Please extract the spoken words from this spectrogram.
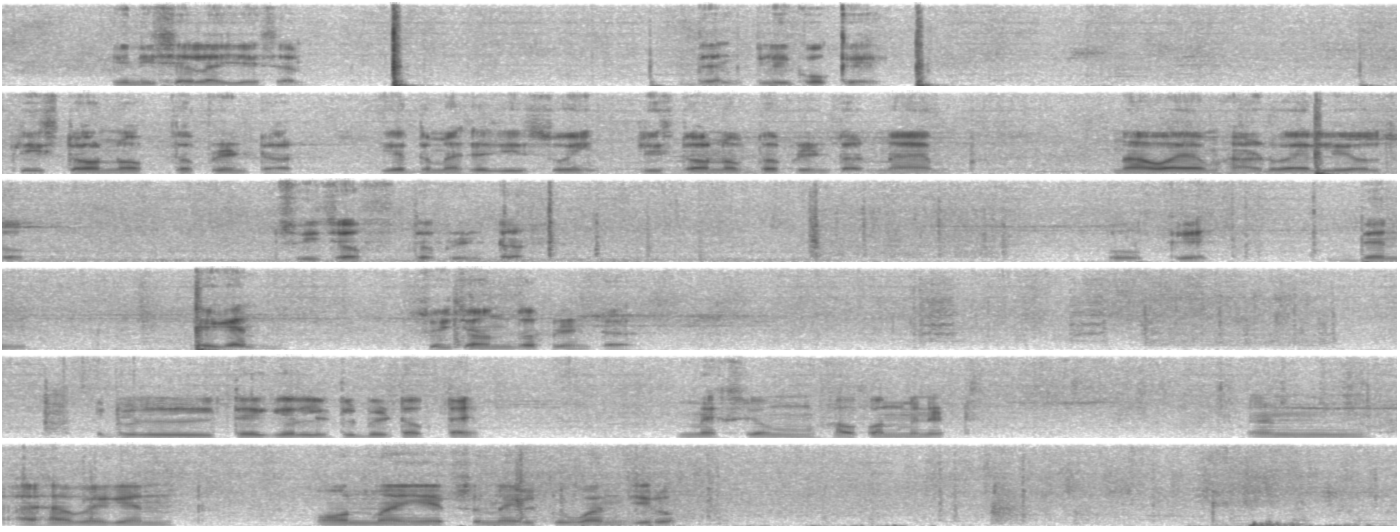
initialization. Then click OK. Please turn off the printer. Here the message is showing. Please turn off the printer. Now I am, now I am hardwirely also switch off the printer. Okay then again switch on the printer. It will take a little bit of time maximum half one minute. And I have again on my Epson L210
